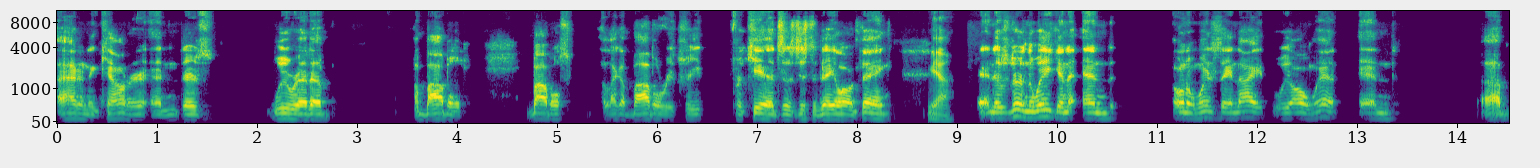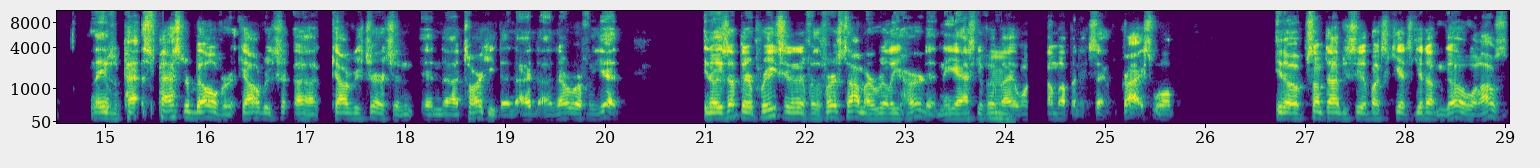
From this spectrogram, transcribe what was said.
I had an encounter, and there's we were at a a Bible Bible like a Bible retreat for kids. It's just a day long thing. Yeah, and it was during the week, and and on a Wednesday night we all went, and uh, name's Pastor Belver at Calvary uh, Calvary Church in in uh, Tarkington. I, I never forget. You know, he's up there preaching, and for the first time, I really heard it. And he asked if mm. anybody want to come up and accept Christ. Well, you know, sometimes you see a bunch of kids get up and go. Well, I was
